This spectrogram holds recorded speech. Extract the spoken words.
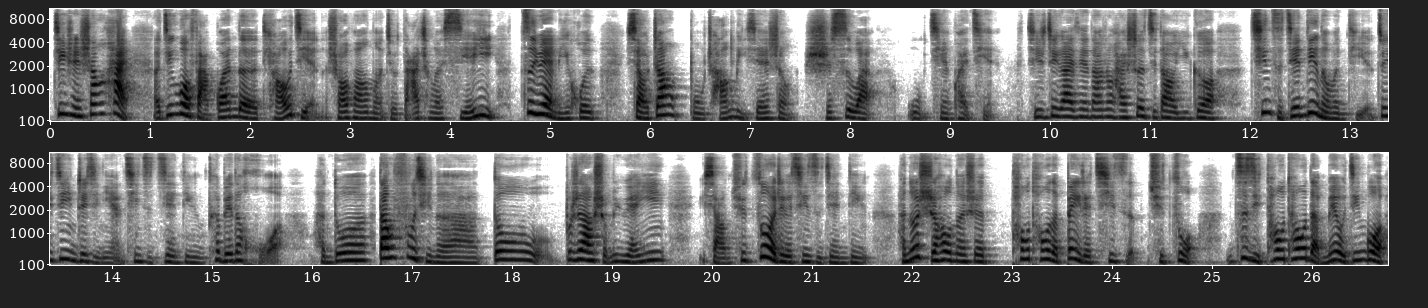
精神伤害。呃，经过法官的调解，双方呢就达成了协议，自愿离婚，小张补偿李先生十四万五千块钱。其实这个案件当中还涉及到一个亲子鉴定的问题。最近这几年亲子鉴定特别的火，很多当父亲的啊都不知道什么原因想去做这个亲子鉴定。很多时候呢是偷偷的背着妻子去做，自己偷偷的没有经过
